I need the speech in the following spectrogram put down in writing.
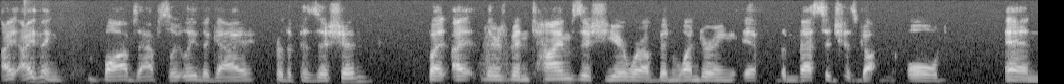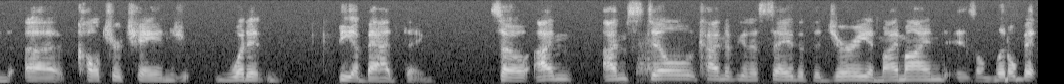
I, I think Bob's absolutely the guy for the position. But I, there's been times this year where I've been wondering if the message has gotten old and uh, culture change wouldn't be a bad thing. So I'm I'm still kind of going to say that the jury in my mind is a little bit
